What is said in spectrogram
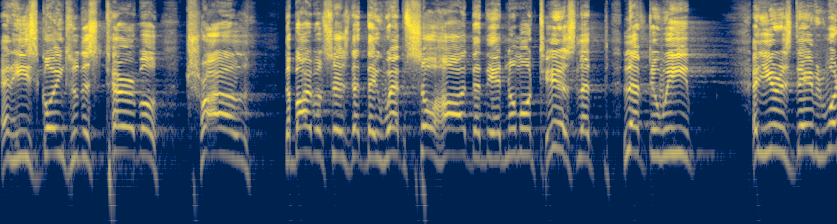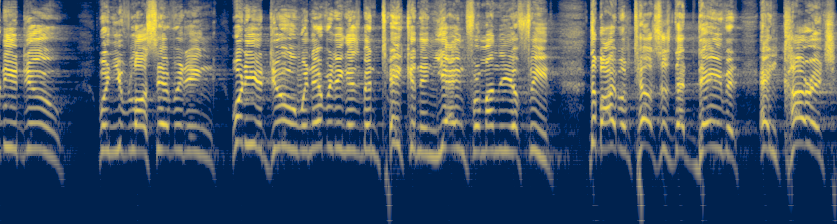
And he's going through this terrible trial. The Bible says that they wept so hard that they had no more tears left, left to weep. And here is David. What do you do when you've lost everything? What do you do when everything has been taken and yanked from under your feet? The Bible tells us that David encouraged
